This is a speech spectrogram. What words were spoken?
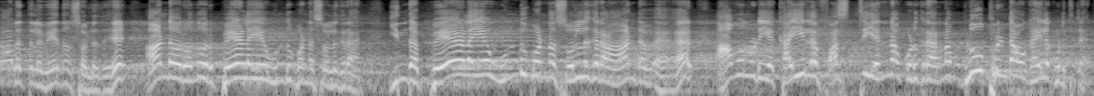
காலத்தில் வேதம் சொல்லுது. ஆண்டவர் வந்து ஒரு பேழையை உண்டு பண்ண சொல்லுகிறார். இந்த பேழையை உண்டு பண்ண சொல்லுகிற ஆண்டவர் அவனுடைய கையில் ஃபஸ்ட்டு என்ன கொடுக்குறாருன்னா ப்ளூ பிரிண்ட் அவன் கையில் கொடுத்துட்டார்.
